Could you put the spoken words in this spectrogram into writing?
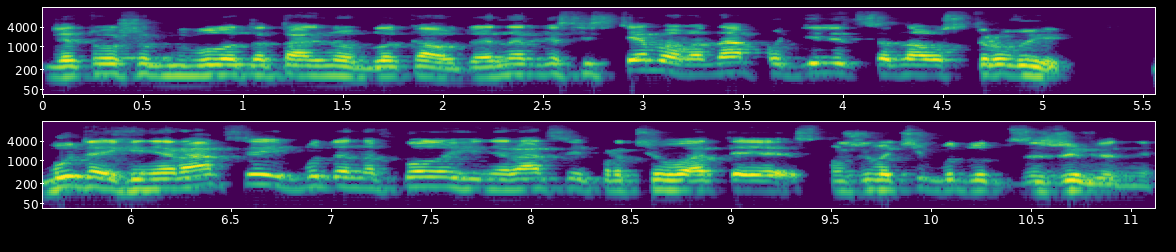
для того, щоб не було тотального блокауту, енергосистема вона поділиться на острови. Буде генерація, і буде навколо генерації працювати, споживачі будуть заживлені.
